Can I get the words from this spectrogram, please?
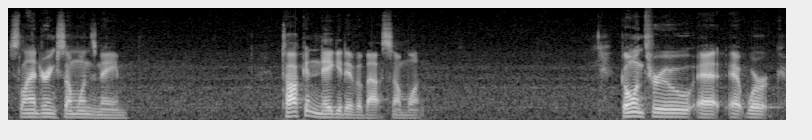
Slandering someone's name. Talking negative about someone. Going through at, at work.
